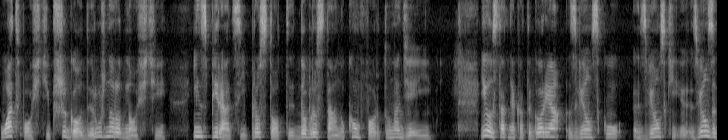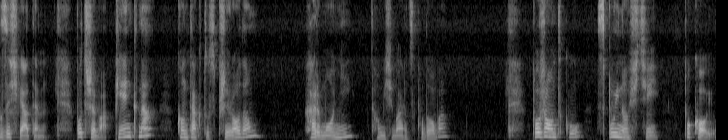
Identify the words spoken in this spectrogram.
łatwości, przygody, różnorodności, inspiracji, prostoty, dobrostanu, komfortu, nadziei. I ostatnia kategoria związku, związki, związek ze światem. Potrzeba piękna, kontaktu z przyrodą, harmonii, to mi się bardzo podoba, porządku, spójności, pokoju.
